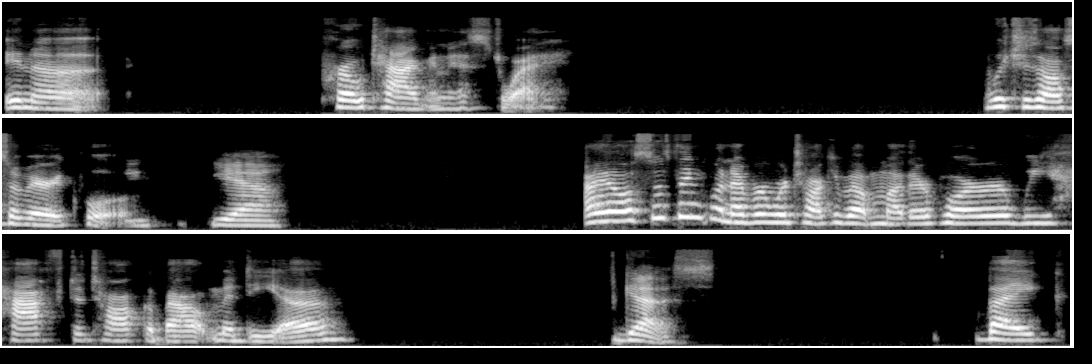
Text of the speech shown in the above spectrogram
in a protagonist way which is also very cool Yeah. i also think whenever we're talking about mother horror we have to talk about medea Yes. like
